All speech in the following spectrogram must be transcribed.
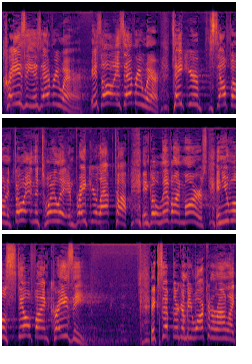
Crazy is everywhere. It's all it's everywhere. Take your cell phone and throw it in the toilet and break your laptop and go live on Mars and you will still find crazy. Except they're going to be walking around like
